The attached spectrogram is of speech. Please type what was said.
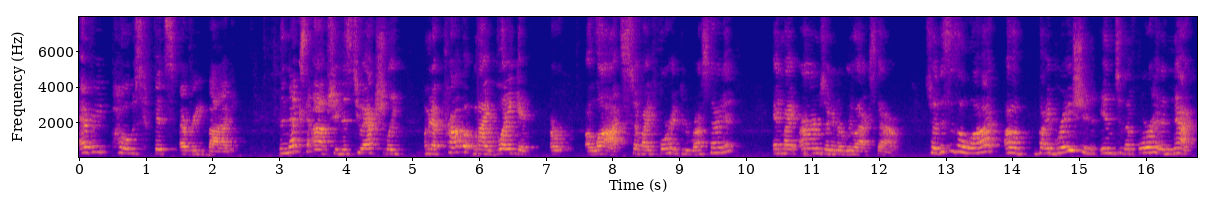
every pose fits every body. The next option is to actually, I'm going to prop up my blanket or a lot so my forehead could rest on it and my arms are going to relax down. So this is a lot of vibration into the forehead and neck.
